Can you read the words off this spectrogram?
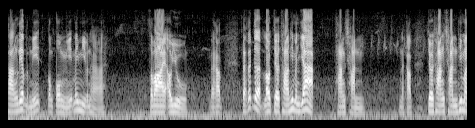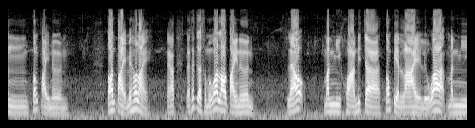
ทางเรียบแบบนี้ตรงๆอย่างนี้ไม่มีปัญหาสบายเอาอยู่นะครับ แต่ถ้าเกิดเราเจอทางที่มันยากทางชันนะครับ เจอทางชันที่มันต้องไต่เนิน ตอนไต่ไม่เท่าไหร่นะครับ แต่ถ้าเกิดสมมุติว่าเราไต่เนิน แล้วมันมีความที่จะต้องเปลี่ยนลายหรือว่ามันมี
